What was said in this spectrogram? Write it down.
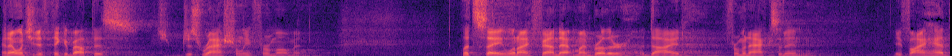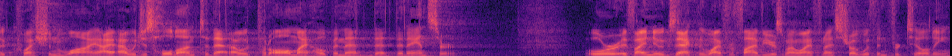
And I want you to think about this just rationally for a moment. Let's say when I found out my brother died from an accident, if I had the question why, I, I, would just hold on to that. I would put all my hope in that, that, that answer. Or if I knew exactly why for five years my wife and I struggled with infertility,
